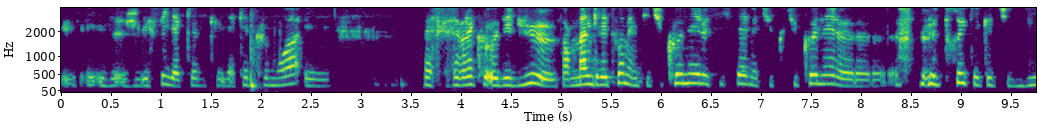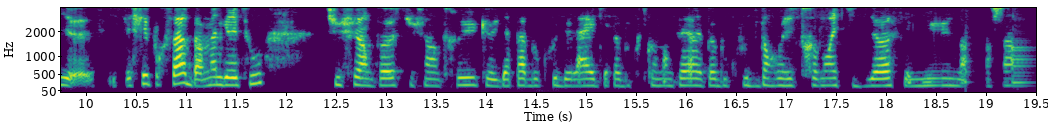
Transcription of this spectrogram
je, l'ai fait il y, a quelques, il y a quelques mois et parce que c'est vrai qu'au début, euh, malgré toi, même si tu connais le système et tu, tu connais le, truc et que tu te dis euh, c'est fait pour ça, ben malgré tout, tu fais un post, tu fais un truc, il n'y a pas beaucoup de likes, il n'y a pas beaucoup de commentaires, il n'y a pas beaucoup d'enregistrements et tu dis oh c'est nul, machin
